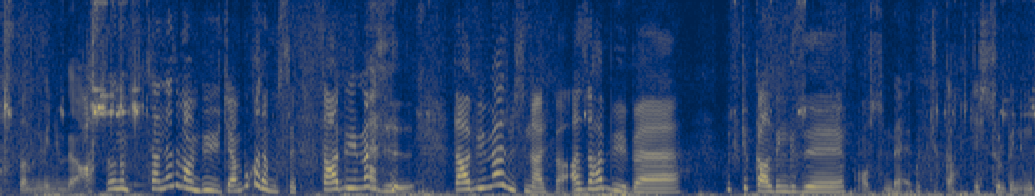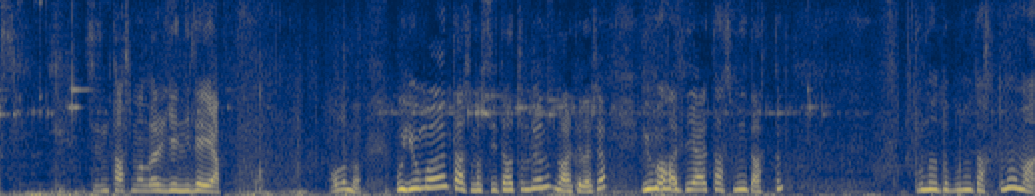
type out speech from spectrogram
Aslanım benim be aslanım. Sen ne zaman büyüyeceksin? Bu kadar mısın? Daha büyümez. Daha büyümez misin Alfa? Az daha büyü be. Küçük kaldın kızım. Olsun be küçük kal. Cesur benim kızım. Sizin tasmaları yenile yap. Olur mu? Bu yumağın tasmasıydı hatırlıyor musunuz arkadaşlar? Yumağa diğer tasmayı taktım. Buna da bunu taktım ama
